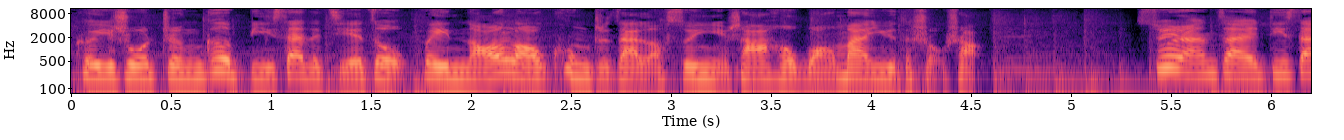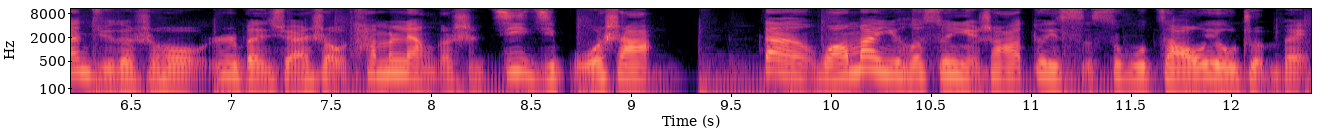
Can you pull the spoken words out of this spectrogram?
可以说，整个比赛的节奏被牢牢控制在了孙颖莎和王曼玉的手上。虽然在第三局的时候，日本选手他们两个是积极搏杀，但王曼玉和孙颖莎对此似乎早有准备，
